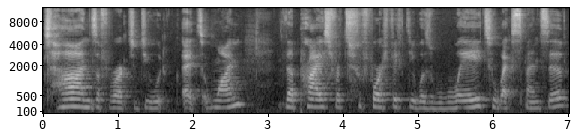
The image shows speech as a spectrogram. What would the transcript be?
tons of work to do. It's one, the price for two, 450 was way too expensive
